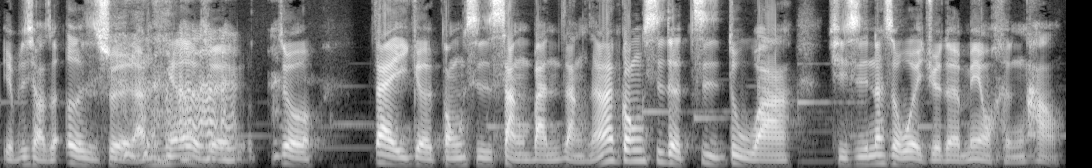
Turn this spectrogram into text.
也不是小时候，二十岁了，那年二十岁 就在一个公司上班这样子。那公司的制度啊，其实那时候我也觉得没有很好，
